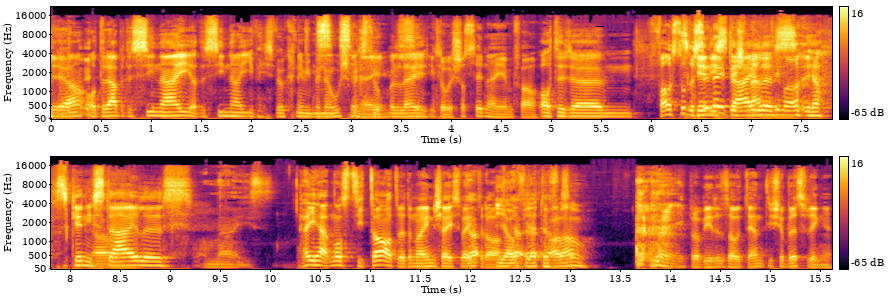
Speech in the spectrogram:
Ja, oder eben der Sinai, oder Sinai, ich weiß wirklich nicht, wie man ihn ausspricht, tut mir Ich leid. glaube, es ist schon Sinn im Fall. Oder, ähm, Falls du der Skinny melde dich Stylus, ja, Skinny Stylus. Oh, nice. Hey, ich habe noch ein Zitat, wenn du noch einen Scheiß Ja. weiter Ja, auf ja, jeden also. Fall. Ich probiere das authentisch überzubringen.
